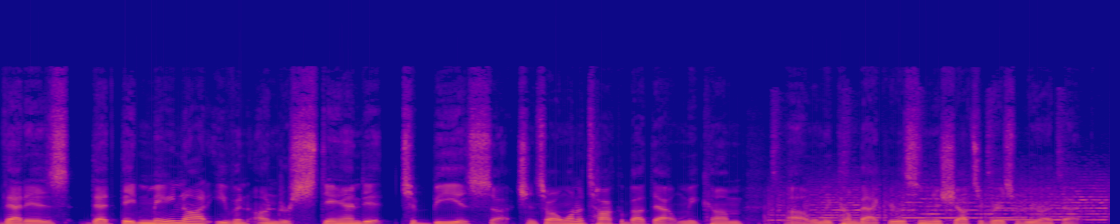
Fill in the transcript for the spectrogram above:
that is that they may not even understand it to be as such. And so I want to talk about that when we come uh, when we come back. You're listening to Shouts of Grace. We'll be right back.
